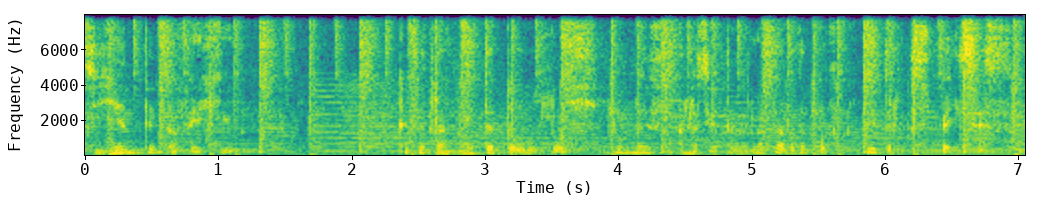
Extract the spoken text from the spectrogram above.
siguiente Café Hugh, que se transmite todos los lunes a las 7 de la tarde por Twitter Spaces.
